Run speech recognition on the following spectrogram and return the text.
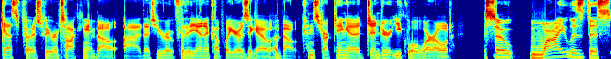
guest post we were talking about uh, that you wrote for the Inn a couple years ago about constructing a gender equal world. So, why was this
